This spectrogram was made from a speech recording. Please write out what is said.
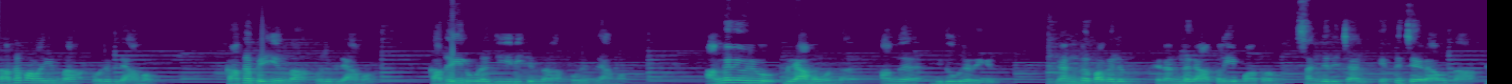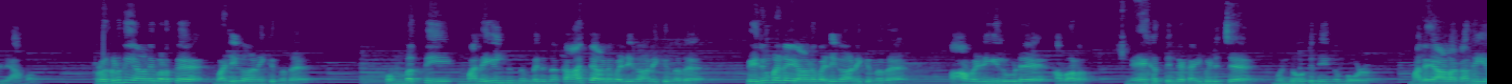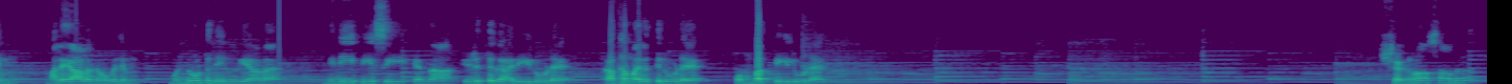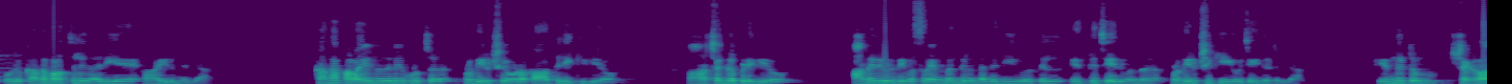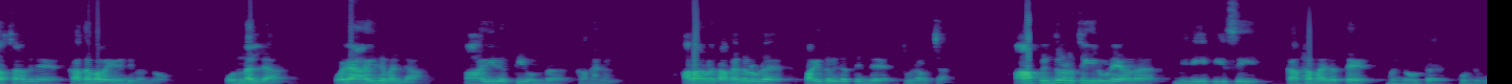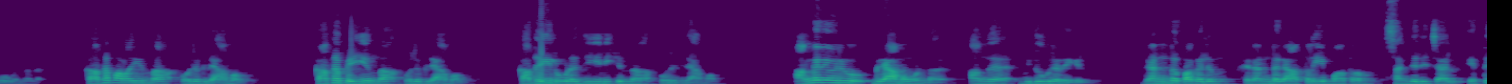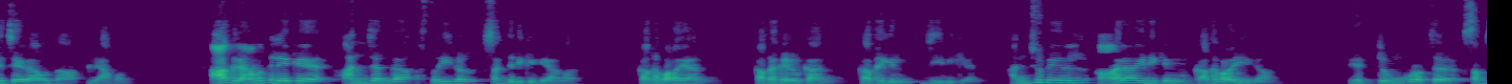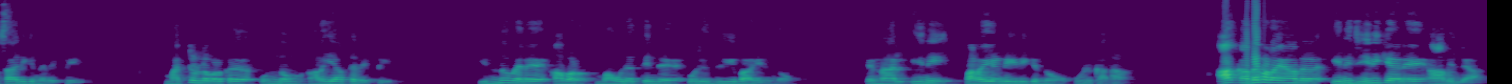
കഥ പറയുന്ന ഒരു ഗ്രാമം കഥ പെയ്യുന്ന ഒരു ഗ്രാമം കഥയിലൂടെ ജീവിക്കുന്ന ഒരു ഗ്രാമം. അങ്ങനെ ഒരു ഗ്രാമമുണ്ട് അങ്ങ് വിദൂരതയിൽ. രണ്ട് പകലും രണ്ട് രാത്രിയും മാത്രം സഞ്ചരിച്ചാൽ എത്തിച്ചേരാവുന്ന ഗ്രാമം. പ്രകൃതിയാണ് ഇവർക്ക് വഴി കാണിക്കുന്നത്. കൊമ്പത്തി മലയിൽ നിന്നും വരുന്ന കാറ്റാണ് വഴി കാണിക്കുന്നത്. പെരുമഴയാണ് വഴി കാണിക്കുന്നത്. ആ വഴിയിലൂടെ അവർ സ്നേഹത്തിന്റെ കൈപിടിച്ച് മുന്നോട്ട് നീങ്ങുമ്പോൾ മലയാള കഥയും മലയാള നോവലും മുന്നോട്ട് നീങ്ങുകയാണ് മിനി പി സി എന്ന എഴുത്തുകാരിയിലൂടെ കഥമരത്തിലൂടെ കൊമ്പത്തിയിലൂടെ. ഷെഹ്റാസാദ് ഒരു കഥ പറച്ചിലുകാരിയെ ആയിരുന്നില്ല. കഥ പറയുന്നതിനെക്കുറിച്ച് പ്രതീക്ഷയോടെ കാത്തിരിക്കുകയോ ആശങ്കപ്പെടുകയോ അങ്ങനെ ഒരു ദിവസം എന്തെങ്കിലും തന്റെ ജീവിതത്തിൽ എത്തിച്ചേരുമെന്ന് പ്രതീക്ഷിക്കുകയോ ചെയ്തിട്ടില്ല. എന്നിട്ടും ഷെഹ്റാസാദിന് കഥ പറയേണ്ടി വന്നു. ഒന്നല്ല ഒരായിരമല്ല ആയിരത്തി ഒന്ന് കഥകൾ. അതാണ് കഥകളുടെ പൈതൃകത്തിന്റെ തുടർച്ച. ആ പിന്തുടർച്ചയിലൂടെയാണ് മിനി പി സി കഥമരത്തെ മുന്നോട്ട് കൊണ്ടുപോകുന്നത്. കഥ പറയുന്ന ഒരു ഗ്രാമം കഥ പെയ്യുന്ന ഒരു ഗ്രാമം കഥയിലൂടെ ജീവിക്കുന്ന ഒരു ഗ്രാമം. അങ്ങനെ ഒരു ഗ്രാമമുണ്ട് അങ്ങ് വിദൂരതയിൽ. രണ്ട് പകലും രണ്ട് രാത്രിയും മാത്രം സഞ്ചരിച്ചാൽ എത്തിച്ചേരാവുന്ന ഗ്രാമം. ആ ഗ്രാമത്തിലേക്ക് അഞ്ചംഗ സ്ത്രീകൾ സഞ്ചരിക്കുകയാണ്. കഥ പറയാൻ കഥ കേൾക്കാൻ കഥയിൽ ജീവിക്കാൻ. അഞ്ചു പേരിൽ ആരായിരിക്കും കഥ പറയുക? ഏറ്റവും കുറച്ച് സംസാരിക്കുന്ന വ്യക്തി. മറ്റുള്ളവർക്ക് ഒന്നും അറിയാത്ത വ്യക്തി. ഇന്നുവരെ അവർ മൗനത്തിന്റെ ഒരു ദ്വീപായിരുന്നു. എന്നാൽ ഇനി പറയേണ്ടിയിരിക്കുന്നു ഒരു കഥ. ആ കഥ പറയാതെ ഇനി ജീവിക്കാനേ ആവില്ല.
